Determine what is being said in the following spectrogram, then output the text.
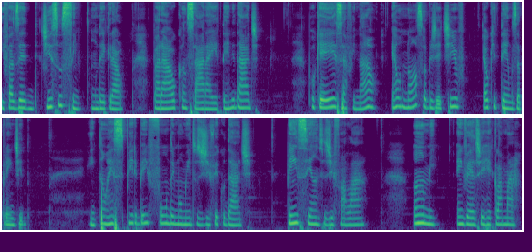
e fazer disso sim um degrau para alcançar a eternidade. Porque esse, afinal, é o nosso objetivo é o que temos aprendido. Então, respire bem fundo em momentos de dificuldade. Pense antes de falar. Ame em vez de reclamar.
